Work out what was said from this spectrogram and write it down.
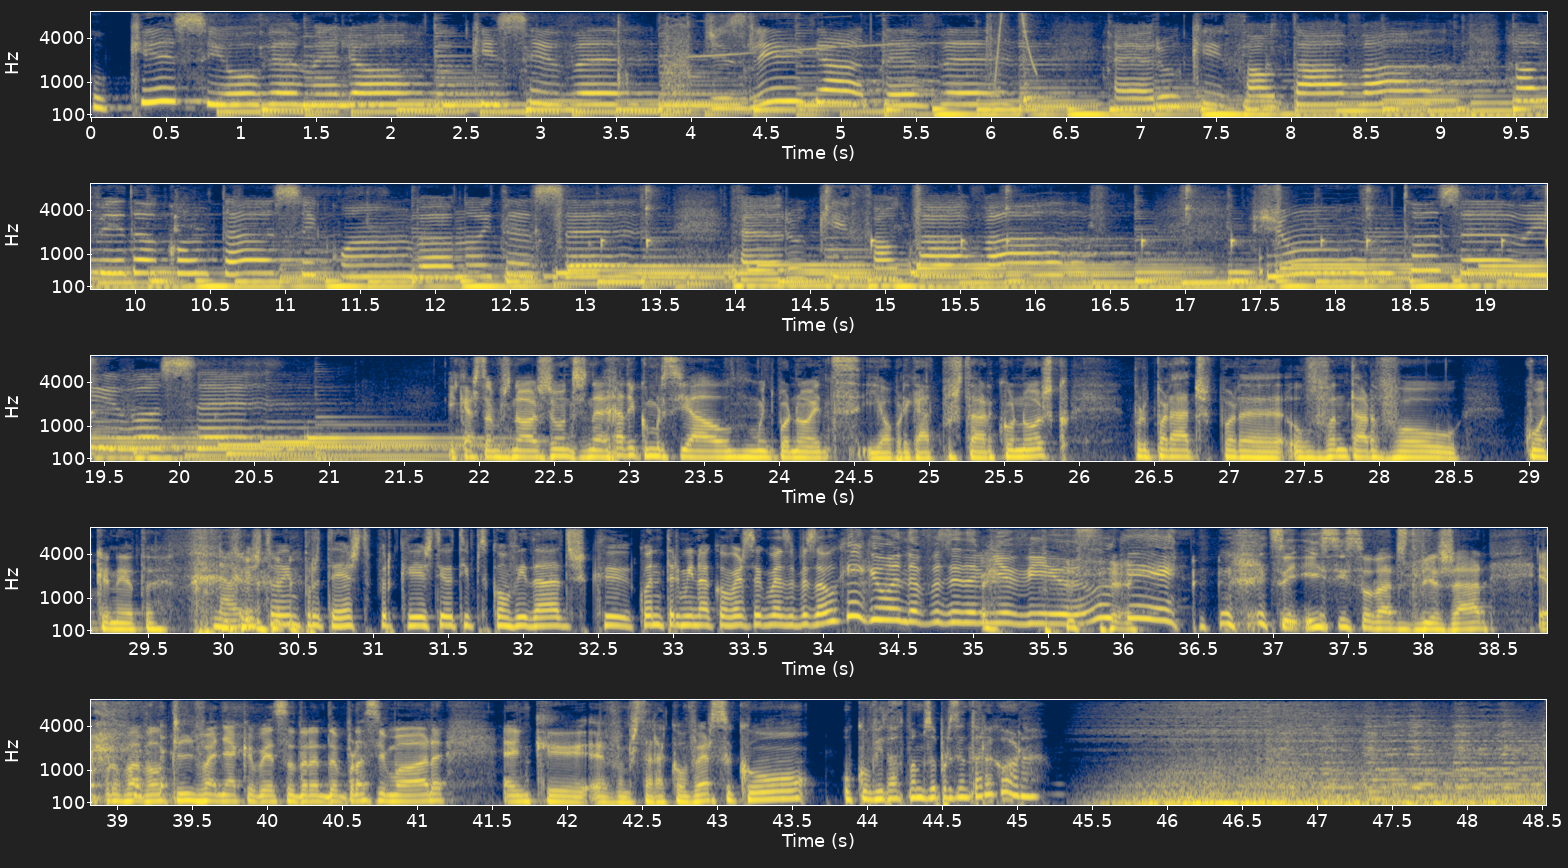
O que se ouve é melhor do que se vê. Desliga a TV, era o que faltava. A vida acontece quando anoitecer, era o que faltava. Juntos eu e você. E cá estamos nós juntos na Rádio Comercial. Muito boa noite e obrigado por estar connosco, preparados para levantar voo com a caneta. Não, eu estou em protesto porque este é o tipo de convidados que, quando termina a conversa, começa a pensar: o que é que eu ando a fazer da minha vida? O quê? Sim, isso e saudades de viajar é provável que lhe venha à cabeça durante a próxima hora em que eh, vamos estar à conversa com o convidado que vamos apresentar agora.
